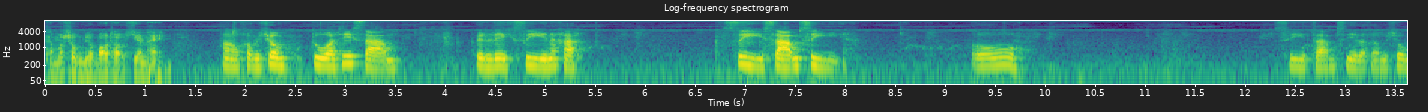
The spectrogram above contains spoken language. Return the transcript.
ท่านผู้ชมเดี๋ยวเบาเถาเขียนให้เอาคุณผู้ชมตัวที่สามเป็นเลขสี่นะคะสี่สามสี่โอ้สี่สามสี่แล้วค่ะผู้ชม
